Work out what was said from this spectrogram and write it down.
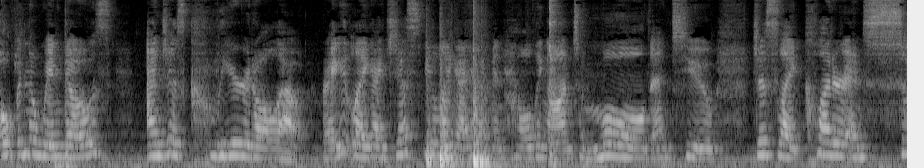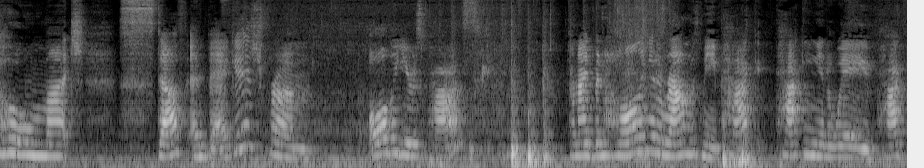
open the windows, and just clear it all out, right? Like I just feel like I have been holding on to mold and to just like clutter and so much stuff and baggage from all the years past, and I'd been hauling it around with me, pack, packing it away, pack,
